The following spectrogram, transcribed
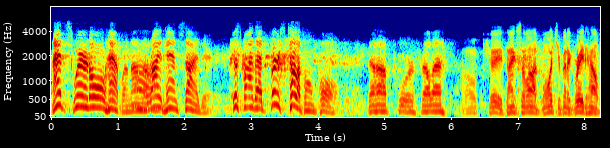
That's where it all happened, on the oh. right hand side there. Just by that first telephone pole. The poor fella. Okay, thanks a lot, Mort. You've been a great help.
